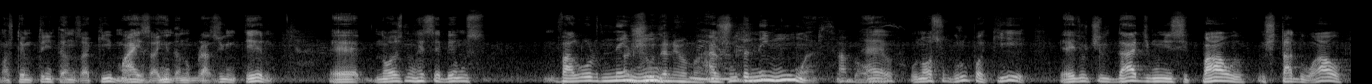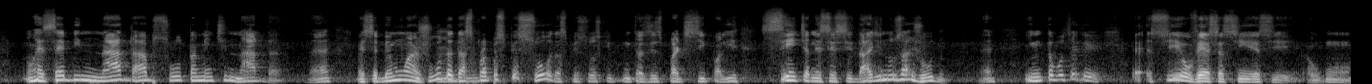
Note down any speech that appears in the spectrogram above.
nós temos 30 anos aqui, mais ainda no Brasil inteiro, é, nós não recebemos valor nenhum. Ajuda nenhuma. Ajuda nenhuma. Tá é, o nosso grupo aqui é de utilidade municipal, estadual, não recebe nada, absolutamente nada. Né? Recebemos uma ajuda uhum. das próprias pessoas, das pessoas que muitas vezes participam ali, sentem a necessidade e nos ajudam. Né? Então você vê, é, se houvesse assim esse algum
